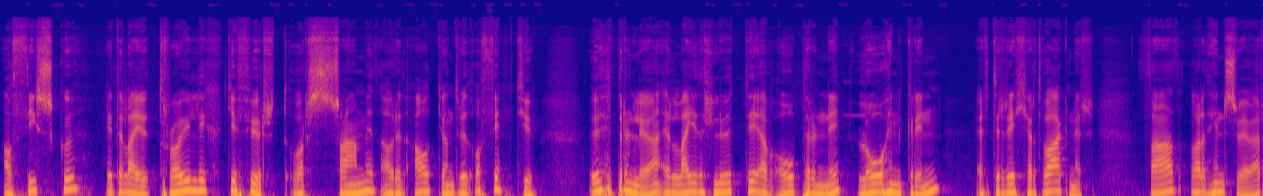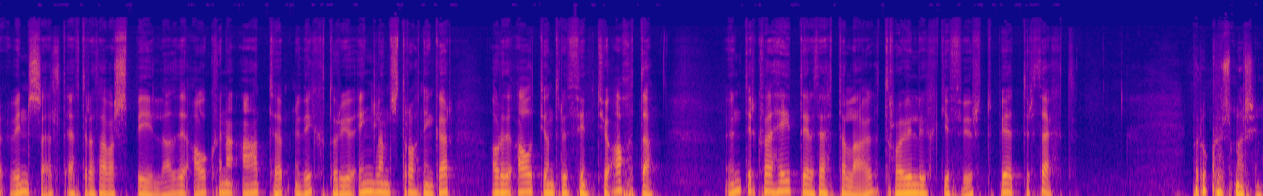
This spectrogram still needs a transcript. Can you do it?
Á þýsku heitir lagið Tróilig gefurt og var samið árið 1850. Upprunlega er lagið hluti af óperunni Lohengrin eftir Richard Wagner. Það varð hins vegar vinsælt eftir að það var spilað við ákveðna aðtöfn Viktoríu Englands drottningar árið 1858. Undir hvað heitir þetta lag Tróilig gefurt betur þekkt? Brúkufsmarsin.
